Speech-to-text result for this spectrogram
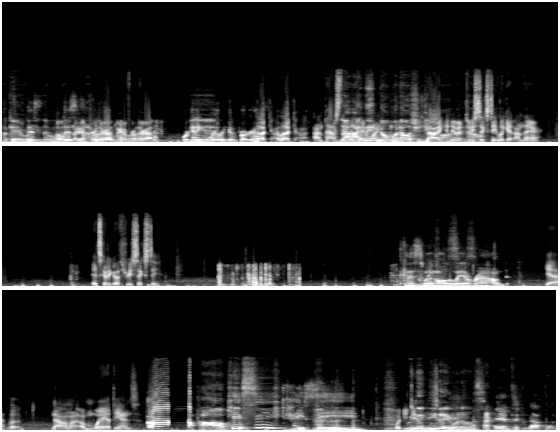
Okay, we're This- getting the Oh, This I got further up. I got further up. We're getting Yeah. really good progress. Look, I- look, I- I'm past the Yeah, midway I think point. no one else should jump Now I on can do it right 360. Look at, I'm there. It's gonna go 360. It's gonna swing all the way around. Yeah, look. Now I'm I'm way at the end. Ah, Oh, KC! KC. What do you We do? We didn't need anyone else. I did nothing.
